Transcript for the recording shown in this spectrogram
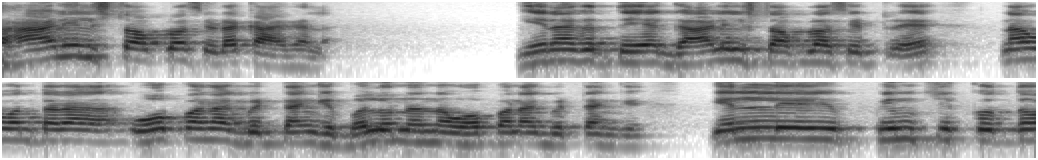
ಗಾಳಿಲಿ ಸ್ಟಾಪ್ ಲಾಸ್ ಇಡಕ್ ಆಗಲ್ಲ ಏನಾಗುತ್ತೆ, ಗಾಳಿಲಿ ಸ್ಟಾಪ್ ಲಾಸ್ ಇಟ್ಟರೆ ನಾವು ಒಂಥರ ಓಪನ್ ಆಗಿ ಬಿಟ್ಟಂಗೆ ಬಲೂನನ್ನು ಓಪನ್ ಆಗಿ ಬಿಟ್ಟಂಗೆ, ಎಲ್ಲಿ ಪಿನ್ ಚಿಕ್ಕುತ್ತೋ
